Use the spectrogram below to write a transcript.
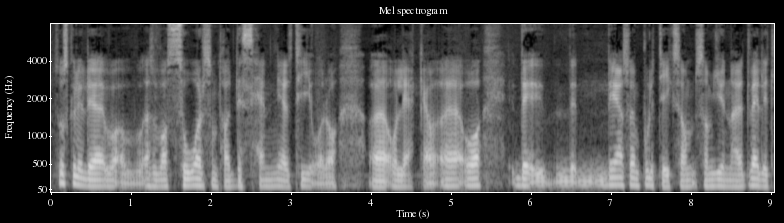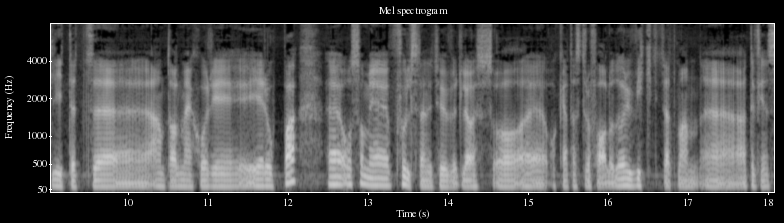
så skulle det altså, var sår som tar desennier, tiår, å, eh, å leke. Eh, og det, det, det, er altså en politikk som, som gynner et veldig litet uh, antall mennesker i, i Europa, og som er fullstendig hovedløs og, og, katastrofal. Og Da er det viktig at, man, at det finnes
